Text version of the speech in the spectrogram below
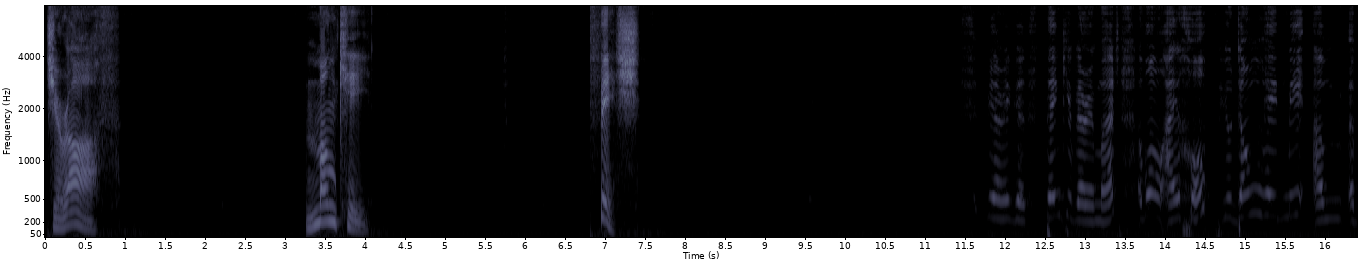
giraffe monkey fish Very good. Thank you very much. Well, I hope you don't hate me. Um, uh,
